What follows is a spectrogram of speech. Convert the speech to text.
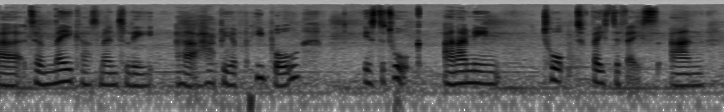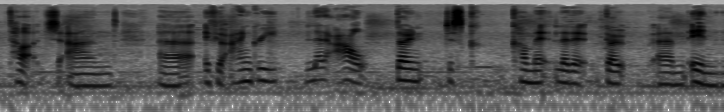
Uh, to make us mentally uh, happier people is to talk. And I mean, talk face to face and touch. And uh, if you're angry, let it out. Don't just come it, let it go um, in.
